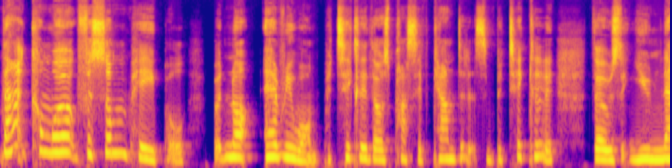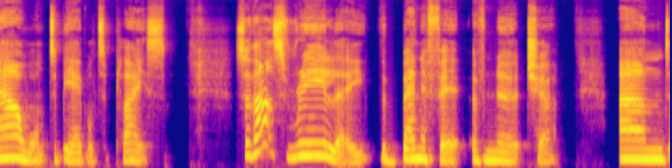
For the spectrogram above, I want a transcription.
That can work for some people but not everyone particularly those passive candidates and particularly those that you now want to be able to place. So that's really the benefit of nurture. And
